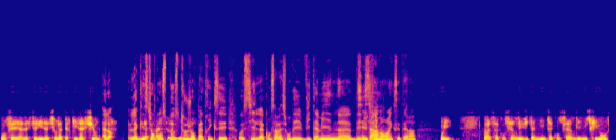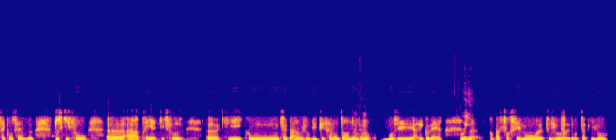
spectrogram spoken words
on fait la stérilisation, la pertisation. Alors, la question qu'on se pose toujours, Patrick, c'est aussi la conservation des vitamines, euh, des ça. nutriments, etc. Oui. Bah, ça conserve les vitamines, ça conserve les nutriments, ça conserve euh, tout ce qu'il faut. Euh, alors après, il y a des petites choses euh, qui qu'on ne fait pas aujourd'hui depuis très longtemps, notamment quand on mange des haricots verts, Oui. Non pas forcément euh, toujours euh, au top niveau,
